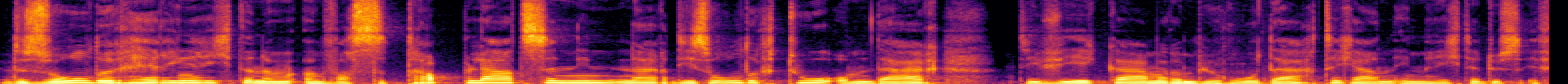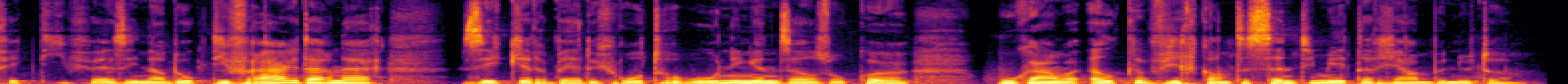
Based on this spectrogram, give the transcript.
de zolder herinrichten? Een, een vaste trap plaatsen naar die zolder toe, om daar tv-kamer, een bureau daar te gaan inrichten. Dus effectief, wij zien dat ook. Die vraag daarnaar, zeker bij de grotere woningen, zelfs ook, uh, hoe gaan we elke vierkante centimeter gaan benutten?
